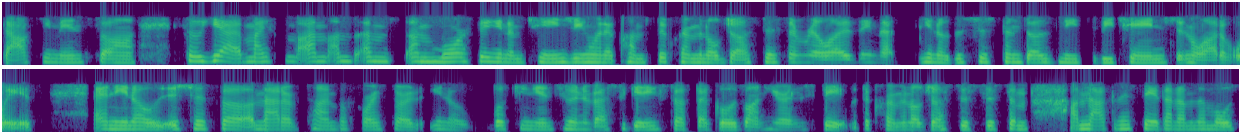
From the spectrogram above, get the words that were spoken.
documents. Uh, so yeah, my I'm I'm I'm I'm morphing and I'm changing when it comes to criminal justice and realizing that you know the system does need to be changed in a lot of ways. And you know it's just a, a matter of time before I start you know looking into and investigating stuff that goes on here in the state with the criminal justice system. I'm not going to say that I'm the most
